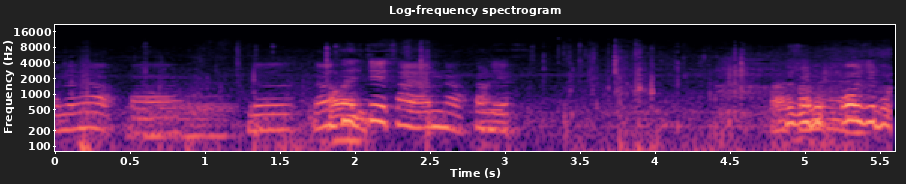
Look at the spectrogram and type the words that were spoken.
Og noget her. Og noget. Nå, det, det tager jeg den her. Hold lige. Og så kan du prøve at se på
